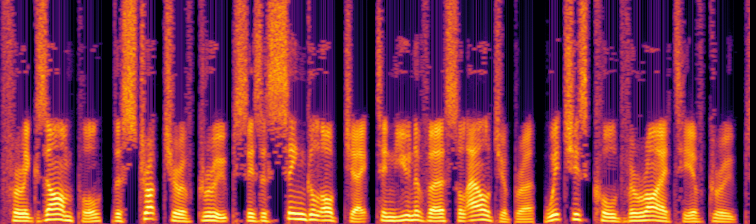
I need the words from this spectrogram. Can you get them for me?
For example, the structure of groups is a single object in universal algebra, which is called variety of groups.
